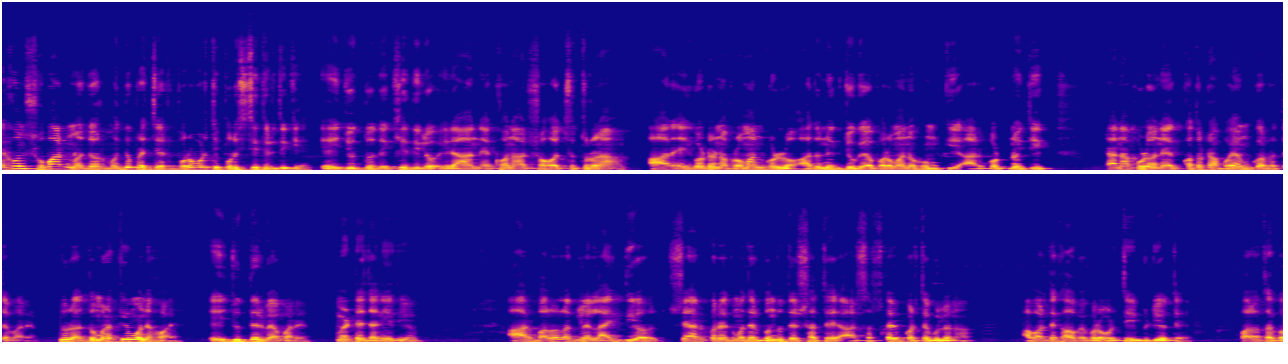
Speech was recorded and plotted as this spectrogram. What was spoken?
এখন সবার নজর মধ্যপ্রাচ্যের পরবর্তী পরিস্থিতির দিকে। এই যুদ্ধ দেখিয়ে দিল ইরান এখন আর সহজ শত্রু না। আর এই ঘটনা প্রমাণ করল আধুনিক যুগে পরমাণু হুমকি আর কূটনৈতিক টানাপোড়নে কতটা ভয়ঙ্কর হতে পারে। বন্ধুরা, তোমরা কি মনে হয় এই যুদ্ধের ব্যাপারে? কমেন্টে জানিয়ে দিও। আর ভালো লাগলে লাইক দিও শেয়ার করে তোমাদের বন্ধুদের সাথে আর সাবস্ক্রাইব করতে ভুলো না। আবার দেখা হবে পরবর্তী ভিডিওতে ভালো থাকো,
